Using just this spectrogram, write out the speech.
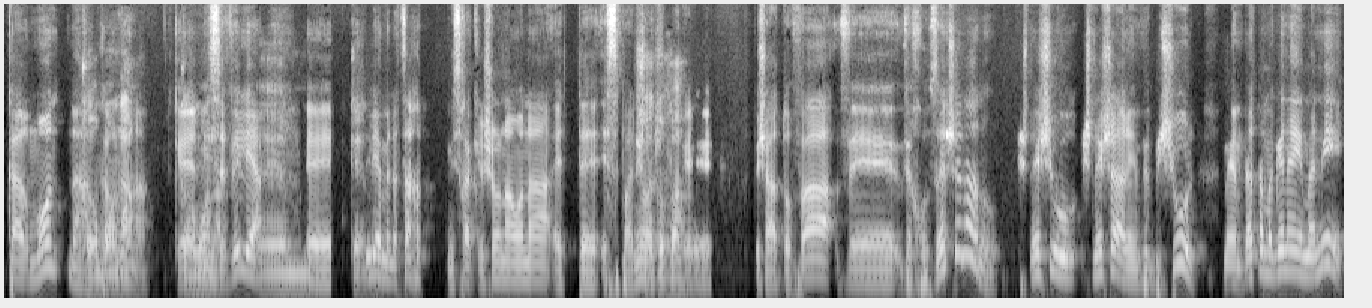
קרמונה, קרמונה, כן, מסביליה, אה, כן. סביליה מנצחת משחק ראשון העונה את אספניול. בשעה טובה. בשעה טובה וחוזה שלנו שני, שיעור, שני שערים ובישול מעמדת המגן הימני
